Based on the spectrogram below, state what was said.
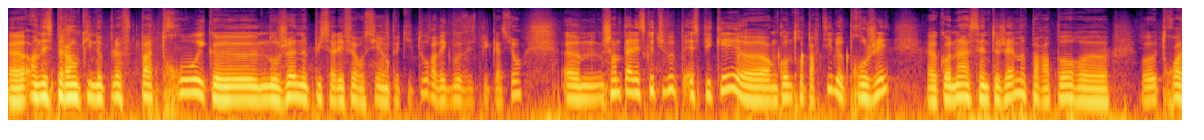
Euh, en espérant qu'il ne pleuve pas trop et que nos jeunes puissent aller faire aussi un petit tour avec vos explications. Euh, Chantal, est-ce que tu veux expliquer euh, en contrepartie le projet euh, qu'on a à Sainte-Gemme par rapport euh, aux 3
